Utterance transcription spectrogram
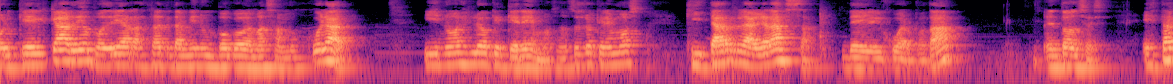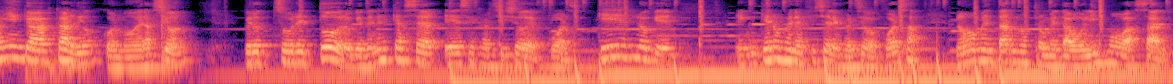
porque el cardio podría arrastrarte también un poco de masa muscular. Y no es lo que queremos. Nosotros queremos quitar la grasa del cuerpo, ¿está? Entonces, está bien que hagas cardio con moderación, pero sobre todo lo que tenés que hacer es ejercicio de fuerza. ¿Qué es lo que, en qué nos beneficia el ejercicio de fuerza? Nos va a aumentar nuestro metabolismo basal.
